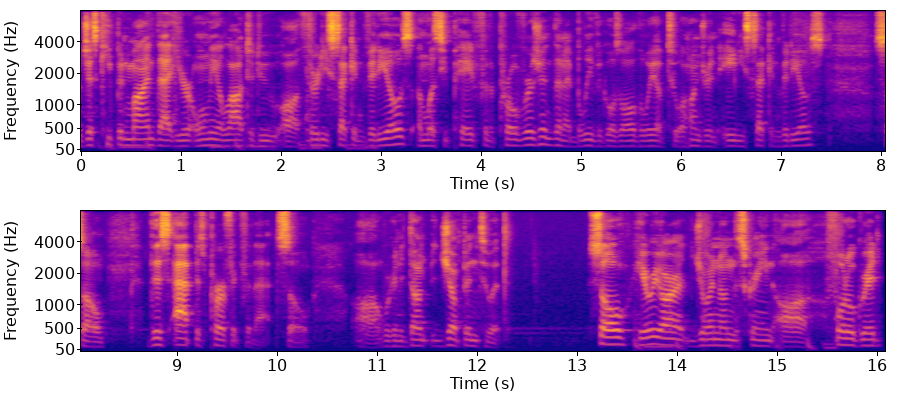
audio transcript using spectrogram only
but just keep in mind that you're only allowed to do uh, 30 second videos unless you paid for the pro version. Then I believe it goes all the way up to 180 second videos. So this app is perfect for that. So uh, we're gonna dump, jump into it. So here we are, joined on the screen, uh, PhotoGrid.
